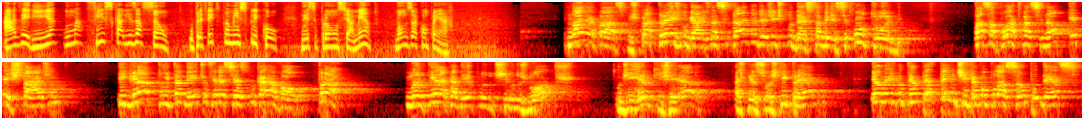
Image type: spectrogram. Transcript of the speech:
haveria uma fiscalização. O prefeito também explicou nesse pronunciamento. Vamos acompanhar. Nós levássemos para três lugares na cidade onde a gente pudesse estabelecer controle, passaporte vacinal e testagem e gratuitamente oferecesse no carnaval para manter a cadeia produtiva dos blocos, o dinheiro que gera, as pessoas que empregam, e ao mesmo tempo permitir que a população pudesse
